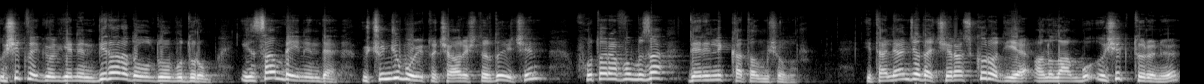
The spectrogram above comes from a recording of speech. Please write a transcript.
Işık ve gölgenin bir arada olduğu bu durum insan beyninde üçüncü boyutu çağrıştırdığı için fotoğrafımıza derinlik katılmış olur. İtalyanca'da chiaroscuro diye anılan bu ışık türünü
